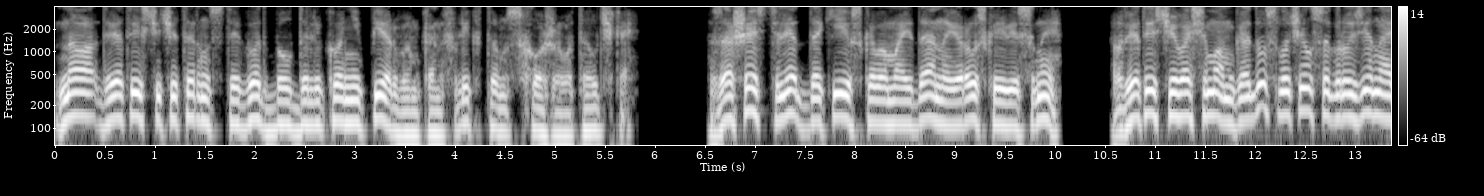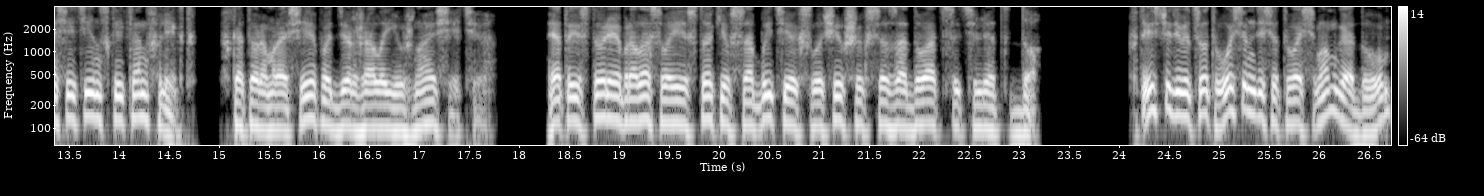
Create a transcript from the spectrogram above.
Но 2014 год был далеко не первым конфликтом схожего толчка. За шесть лет до Киевского Майдана и Русской весны в 2008 году случился грузино-осетинский конфликт, в котором Россия поддержала Южную Осетию. Эта история брала свои истоки в событиях, случившихся за 20 лет до. В 1988 году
